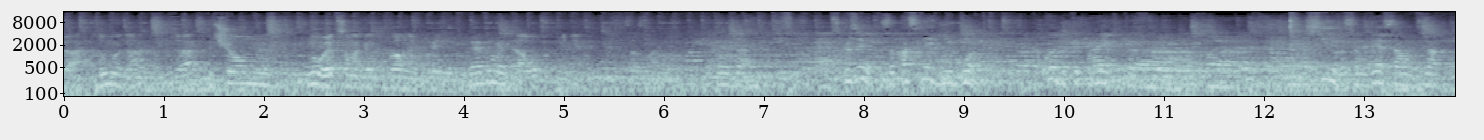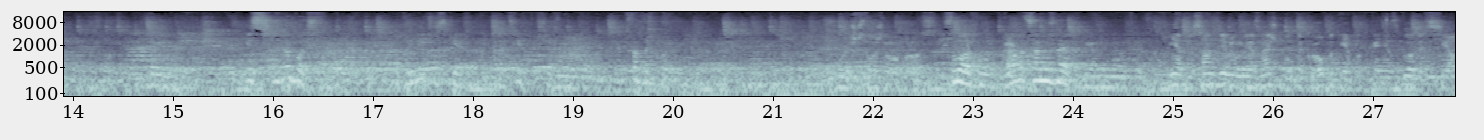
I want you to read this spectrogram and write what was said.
Да, думаю, да, да. Причем, ну, это самое главное брендинг. Я думаю, Да, опыт меняет сознание. Ну да. Скажи, за последний год какой бы ты проект э, в СНГ самым знаковым? Из любой страны. Это равно. Что такое? Очень сложный вопрос. Сложно. Я вот сам не знаю, как я на него. Нет, на самом деле у меня, знаешь, был такой опыт, я под конец года сел,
